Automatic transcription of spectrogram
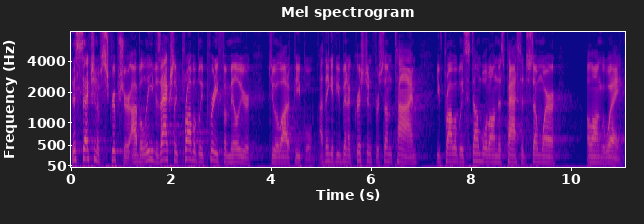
this section of Scripture, I believe, is actually probably pretty familiar to a lot of people. I think if you've been a Christian for some time, you've probably stumbled on this passage somewhere along the way.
